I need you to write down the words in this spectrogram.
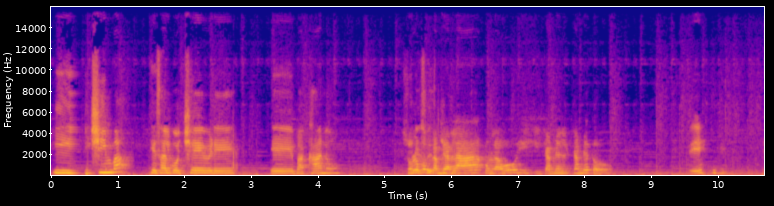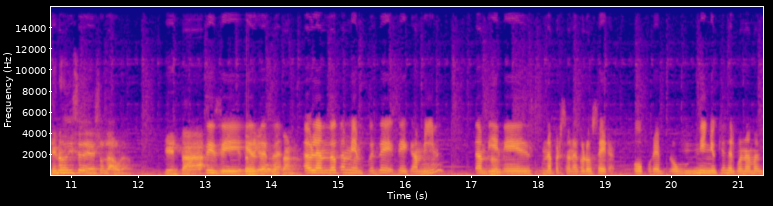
Y chimba, que es algo chévere, eh, bacano. Solo Eso con cambiar la A por la O y, y cambia, el- cambia todo. Sí, ¿Qué nos dice de eso Laura? Que está sí, sí, que también es bogotana. Hablando también pues de, de gamín, también es una persona grosera. O por ejemplo, un niño que hace alguna mal-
